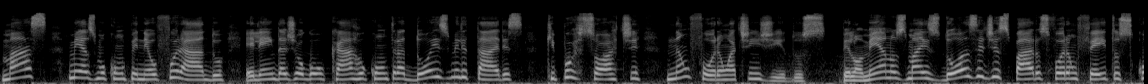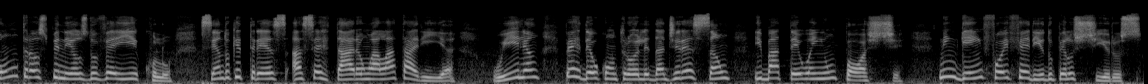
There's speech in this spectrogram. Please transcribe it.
mas, mesmo com o pneu furado, ele ainda jogou o carro contra dois militares que, por sorte, não foram atingidos. Pelo menos mais 12 disparos foram feitos contra os pneus do veículo, sendo que três acertaram a lataria. William perdeu o controle da direção e bateu em um poste. Ninguém foi ferido pelos tiros.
